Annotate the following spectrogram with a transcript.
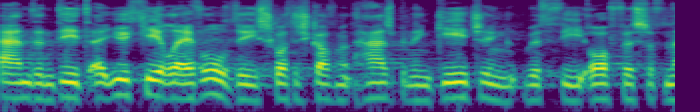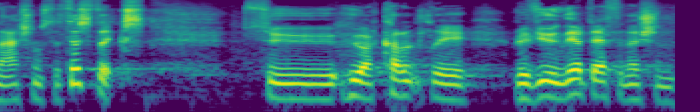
And indeed, at UK level, the Scottish Government has been engaging with the Office of National Statistics to, who are currently reviewing their definition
